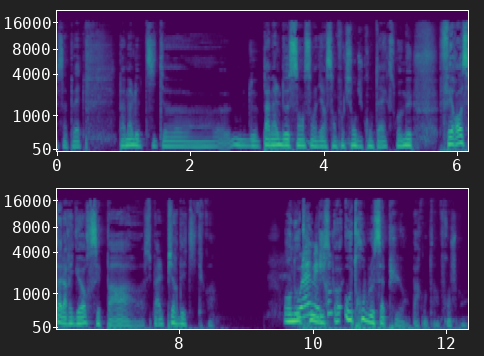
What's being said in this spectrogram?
Ça peut être pas mal de petites, euh, de pas mal de sens, on va dire, c'est en fonction du contexte. Ouais, mais féroce à la rigueur, c'est pas, c'est pas le pire des titres, quoi. En au Ouais, trouble, mais je trouve- euh, au trouble, ça pue, hein, par contre, hein, franchement.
